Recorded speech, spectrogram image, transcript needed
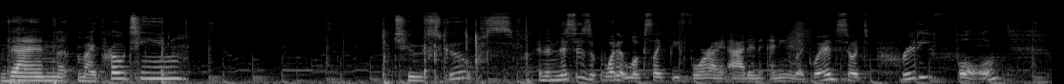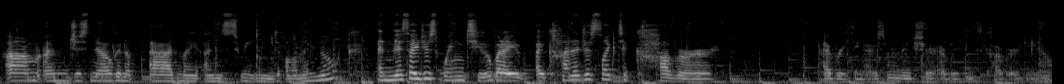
then my protein, two scoops. And then this is what it looks like before I add in any liquid. So it's pretty full. Um, I'm just now gonna add my unsweetened almond milk. And this I just wing too, but I, I kind of just like to cover everything. I just wanna make sure everything's covered, you know?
